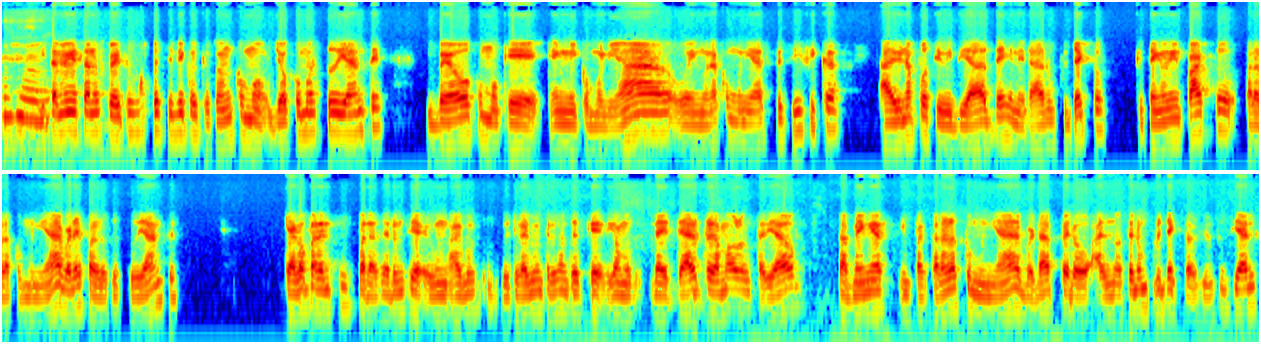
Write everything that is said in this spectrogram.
Y también están los proyectos específicos que son como yo como estudiante veo como que en mi comunidad o en una comunidad específica hay una posibilidad de generar un proyecto que tenga un impacto para la comunidad, ¿verdad? Para los estudiantes. Que hago paréntesis para hacer un, algo, decir algo interesante, es que, digamos, la idea del programa voluntariado también es impactar a las comunidades, ¿verdad? Pero al no ser un proyecto de acción social,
